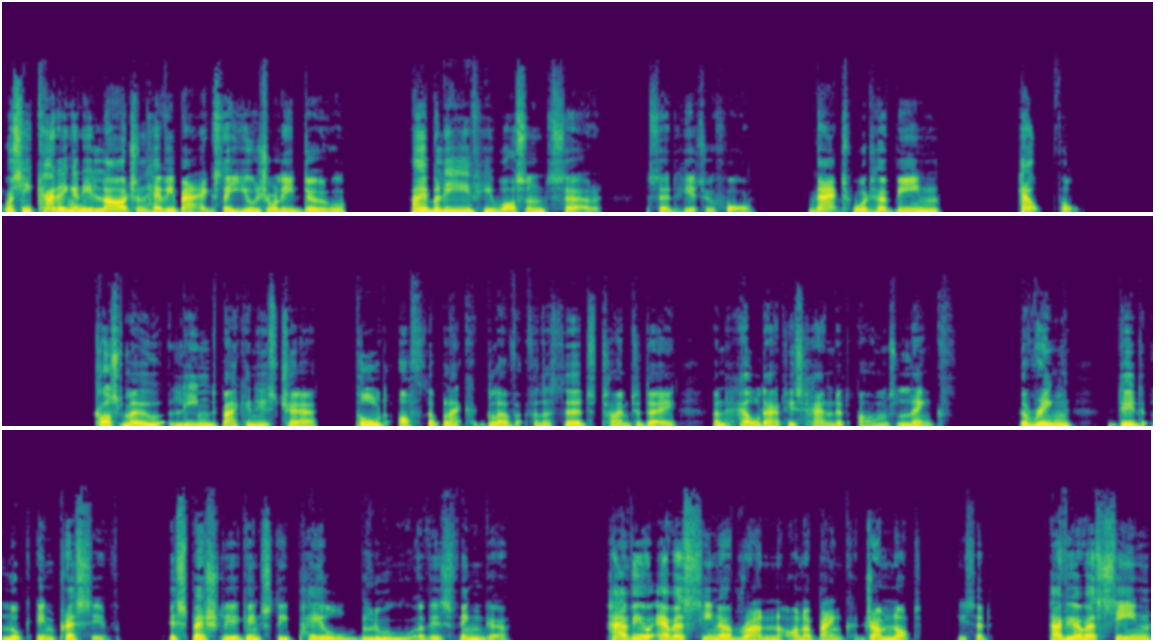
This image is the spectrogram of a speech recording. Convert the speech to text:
Was he carrying any large and heavy bags? They usually do. I believe he wasn't, sir, said Heretofore. That would have been helpful. Cosmo leaned back in his chair, pulled off the black glove for the third time today, and held out his hand at arm's length. The ring did look impressive, especially against the pale blue of his finger. Have you ever seen a run on a bank, Drumknott? he said. Have you ever seen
